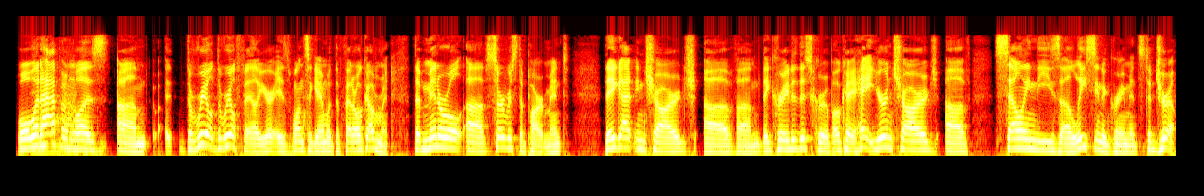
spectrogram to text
Well, what happened was um, the real the real failure is once again with the federal government. The Mineral uh, Service Department, they got in charge of. Um, they created this group. Okay, hey, you're in charge of selling these uh, leasing agreements to drill.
